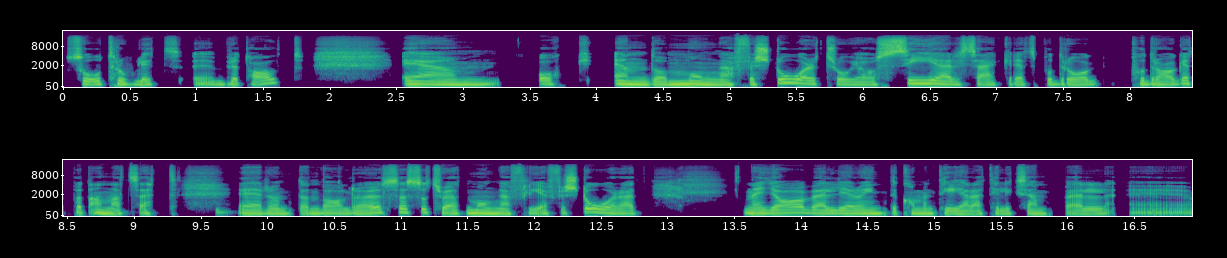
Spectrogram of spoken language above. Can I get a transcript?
så otroligt eh, brutalt. Eh, och ändå många förstår, tror jag, och ser säkerhetspådraget på ett annat sätt eh, runt en valrörelse, så tror jag att många fler förstår att när jag väljer att inte kommentera till exempel eh,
